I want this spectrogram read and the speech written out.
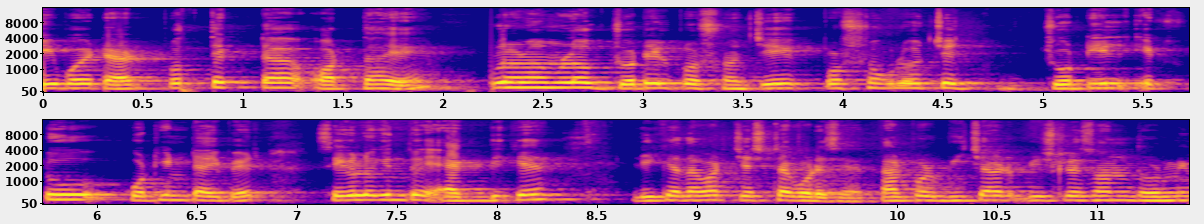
এই বইটার প্রত্যেকটা অধ্যায়ে তুলনামূলক জটিল প্রশ্ন যে প্রশ্নগুলো হচ্ছে জটিল, একটু কঠিন টাইপের। সেগুলো কিন্তু একদিকে লিখে দেওয়ার চেষ্টা করেছে। তারপর বিচার, বিশ্লেষণ ধর্মী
